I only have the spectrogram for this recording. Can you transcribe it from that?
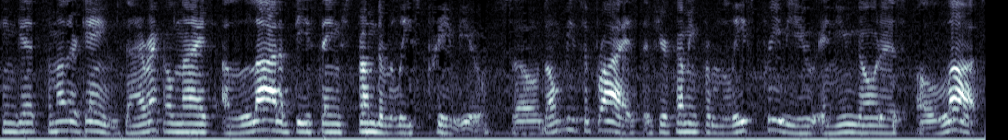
can get some other games and I recognize a lot of these things from the release preview so don't be surprised if you're coming from release preview and you notice a lot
